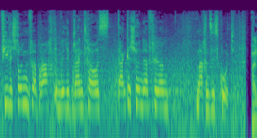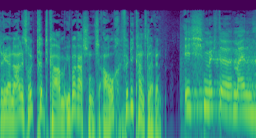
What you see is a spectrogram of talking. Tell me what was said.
viele Stunden verbracht im Willy Brandt-Haus. Dankeschön dafür. Machen Sie es gut. Andrea Nahles Rücktritt kam überraschend, auch für die Kanzlerin. Ich möchte meinen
